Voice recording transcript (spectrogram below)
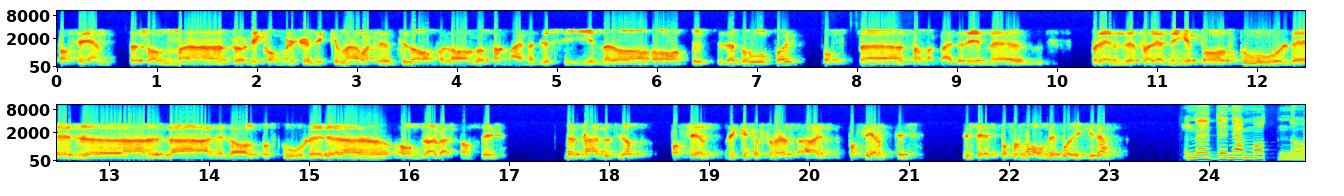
pasienter som uh, før de kommer til klinikken har vært rundt i nabolaget og samarbeider medisiner og annet utstyr det er behov for. Ofte samarbeider de med foreldreforeninger på skoler, lærelag lærerlag på skoler eh, og andre arbeidsplasser. Dette her betyr at pasientene ikke først og fremst er pasienter. De ses på som vanlige borgere. Men eh, denne måten å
